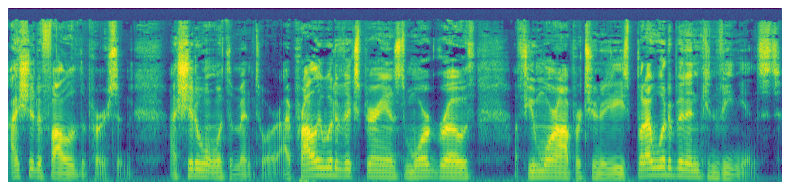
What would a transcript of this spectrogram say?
I should have followed the person. I should have went with the mentor. I probably would have experienced more growth, a few more opportunities, but I would have been inconvenienced.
